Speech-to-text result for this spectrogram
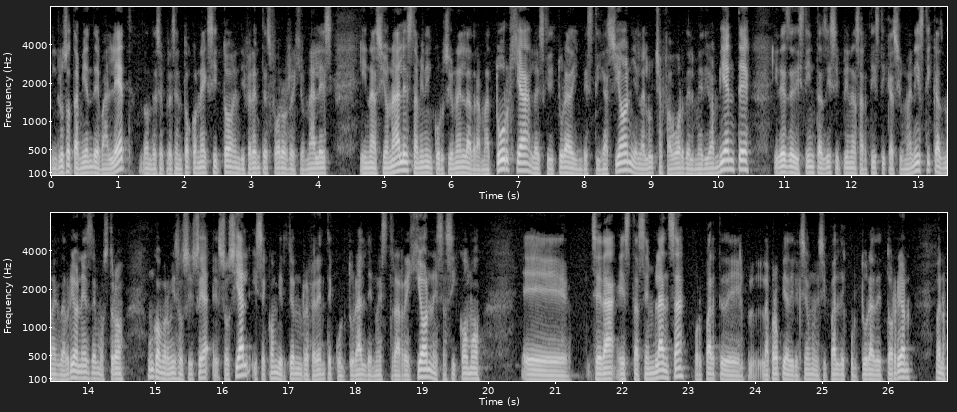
incluso también de ballet, donde se presentó con éxito en diferentes foros regionales y nacionales. También incursionó en la dramaturgia, la escritura de investigación y en la lucha a favor del medio ambiente. Y desde distintas disciplinas artísticas y humanísticas, Magda Briones demostró un compromiso eh, social y se convirtió en un referente cultural de nuestra región. Es así como eh, se da esta semblanza por parte de la propia Dirección Municipal de Cultura de Torreón bueno,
